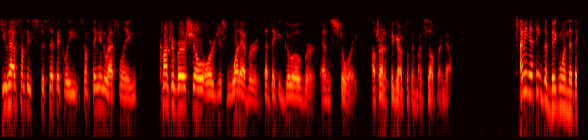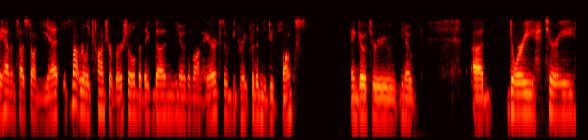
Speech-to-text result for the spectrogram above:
Do you have something specifically, something in wrestling, controversial or just whatever that they could go over as a story? I'll try to figure out something myself right now. I mean, I think the big one that they haven't touched on yet, it's not really controversial, but they've done, you know, the Von Erichs. It would be great for them to do the Funks and go through, you know, uh, Dory, Terry,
